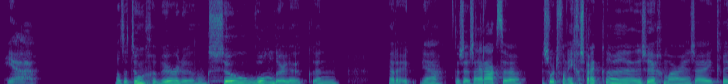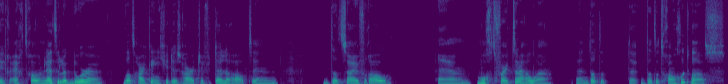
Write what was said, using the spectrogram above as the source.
Ja, wat er toen gebeurde, vond ik zo wonderlijk. En ja, ik, ja, dus eh, zij raakte een soort van in gesprek, uh, zeg maar. En zij kreeg echt gewoon letterlijk door wat haar kindje dus haar te vertellen had. En dat zij vooral uh, mocht vertrouwen. En dat het, dat het gewoon goed was.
